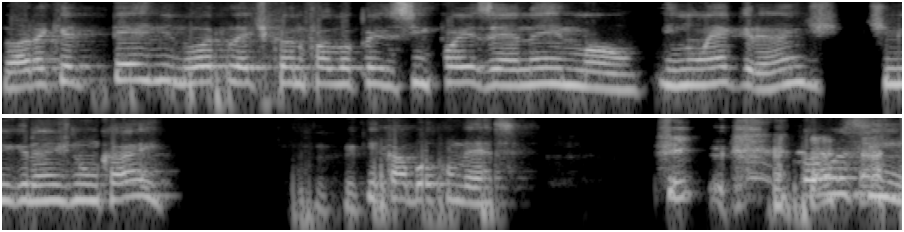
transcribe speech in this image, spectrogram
Na hora que ele terminou, o atleticano falou para ele assim, pois é, né, irmão? E não é grande, time grande não cai. E acabou a conversa. Então, assim,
